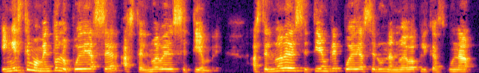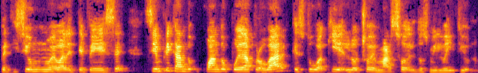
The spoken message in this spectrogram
en este momento lo puede hacer hasta el 9 de septiembre. Hasta el 9 de septiembre puede hacer una nueva aplicación, una petición nueva de TPS, siempre y cuando, cuando pueda probar que estuvo aquí el 8 de marzo del 2021.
